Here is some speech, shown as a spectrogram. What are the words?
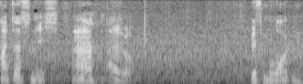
hat das nicht. Ja? Also, bis morgen.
